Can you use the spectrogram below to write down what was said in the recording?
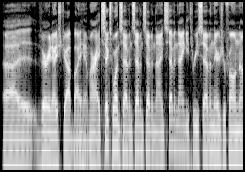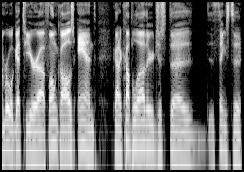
Uh, very nice job by him. All right, 617 779 7937. There's your phone number. We'll get to your uh, phone calls and got a couple other just uh, things to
